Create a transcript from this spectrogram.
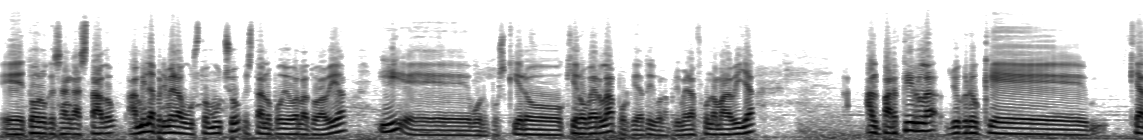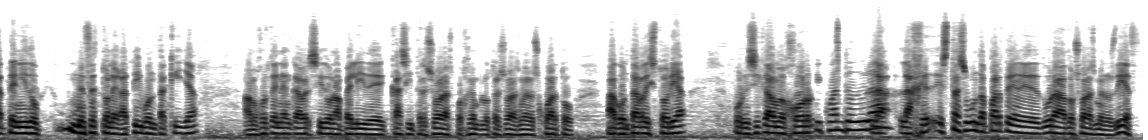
eh, todo lo que se han gastado, a mí la primera me gustó mucho, esta no he podido verla todavía y, bueno, pues quiero, quiero verla porque ya te digo, la primera fue una maravilla. Al partirla, yo creo que, que ha tenido un efecto negativo en taquilla. A lo mejor tenían que haber sido una peli de casi tres horas, por ejemplo, tres horas menos cuarto, para contar la historia, porque sí que a lo mejor... ¿Y cuánto dura? La- la esta segunda parte dura dos horas menos diez.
